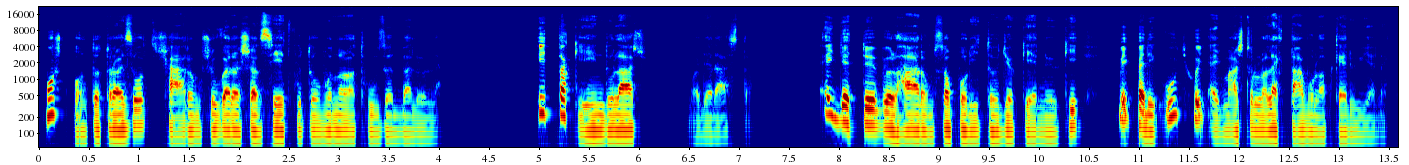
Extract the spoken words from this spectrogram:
Most pontot rajzolt, sárom sugarasan szétfutó vonalat húzott belőle. Itt a kiindulás, magyarázta. Egy-egy három szaporító gyökér nő ki, mégpedig úgy, hogy egymástól a legtávolabb kerüljenek.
